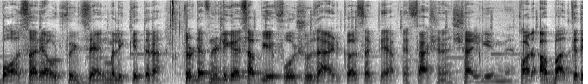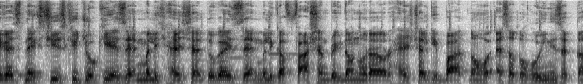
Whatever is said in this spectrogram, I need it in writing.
बहुत सारे आउटफिट जैन मलिक की तरह। तो डेफिनेटली गाइस आप ये फोर शूज़ ऐड कर सकते हैं अपने फ़ैशन एंड स्टाइल गेम में। और अब बात करते हैं नेक्स्ट चीज़ की, जो कि है जैन मलिक हेयर स्टाइल तो गाइस जैन मलिक का फ़ैशन ब्रेकडाउन हो रहा है और हेयर स्टाइल की बात ना हो, ऐसा तो हो ही नहीं सकता।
